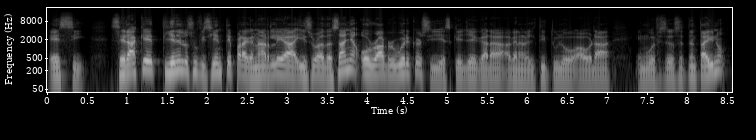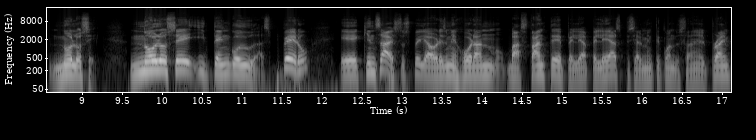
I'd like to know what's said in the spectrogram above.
Es sí. ¿Será que tiene lo suficiente para ganarle a Israel Adesanya o Robert Whitaker si es que llegara a ganar el título ahora en UFC 271? No lo sé. No lo sé y tengo dudas. Pero eh, quién sabe, estos peleadores mejoran bastante de pelea a pelea, especialmente cuando están en el prime,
